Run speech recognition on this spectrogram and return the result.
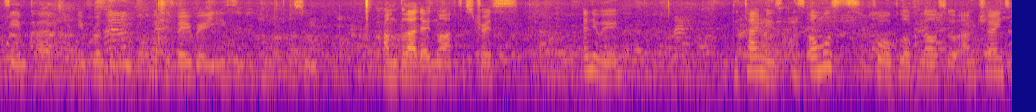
ATM card in front of you, which is very very easy. So I'm glad I don't have to stress. Anyway, the time is is almost four o'clock now, so I'm trying to.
